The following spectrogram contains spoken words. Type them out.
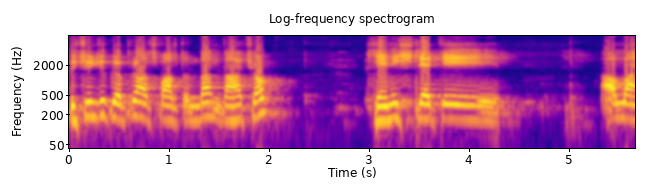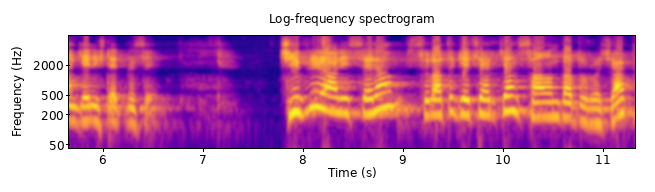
üçüncü köprü asfaltından daha çok genişletir. Allah'ın genişletmesi. Cibril aleyhisselam sıratı geçerken sağında duracak.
